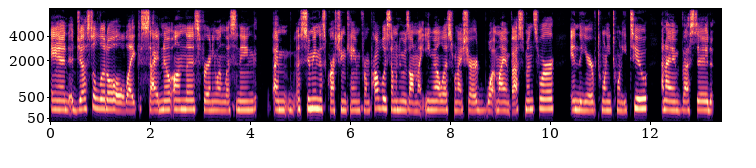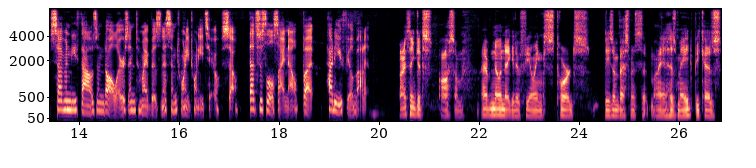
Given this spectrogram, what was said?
And just a little like side note on this for anyone listening I'm assuming this question came from probably someone who was on my email list when I shared what my investments were in the year of 2022. And I invested $70,000 into my business in 2022. So that's just a little side note. But how do you feel about it? I think it's awesome. I have no negative feelings towards these investments that Mya has made because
